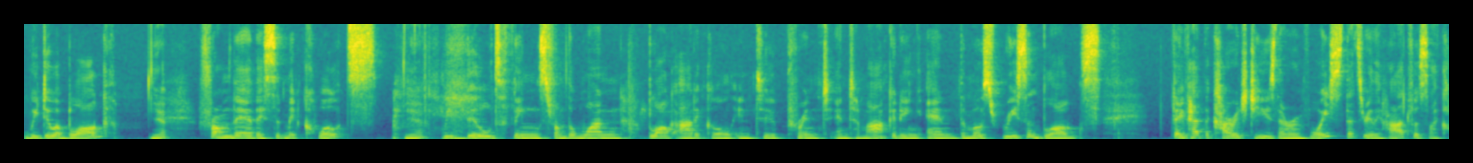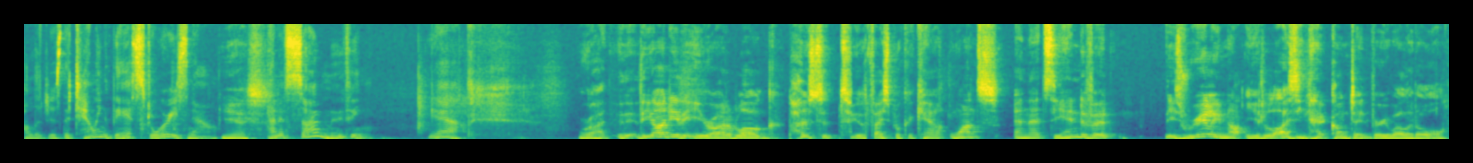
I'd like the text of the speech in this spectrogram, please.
We do a blog. Yeah. From there, they submit quotes. Yeah. We build things from the one blog article into print into marketing, and the most recent blogs. They've had the courage to use their own voice. That's really hard for psychologists. They're telling their stories now. Yes. And it's so moving. Yeah. Right. The, the idea that you write a blog, post it to your Facebook account once, and that's the end of it, is really not utilizing that content very well at all.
